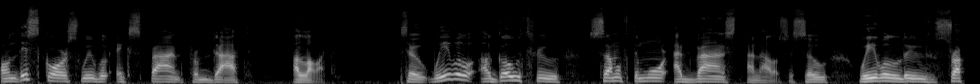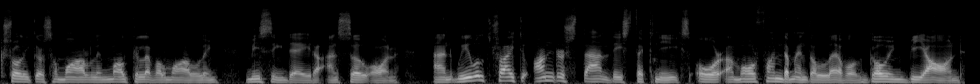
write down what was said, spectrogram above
On this course, we will expand from that a lot. So we will uh, go through some of the more advanced analysis. So we will do structural equation modeling, multi-level modeling, missing data, and so on. And we will try to understand these techniques or a more fundamental level going beyond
